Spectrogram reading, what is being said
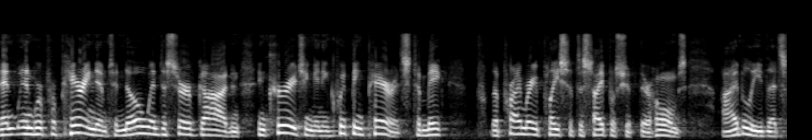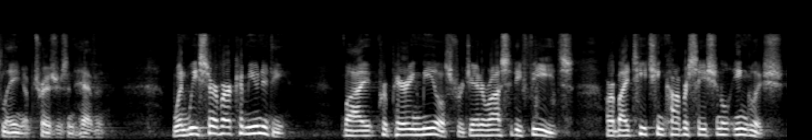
and, and we're preparing them to know and to serve God and encouraging and equipping parents to make the primary place of discipleship their homes, I believe that's laying up treasures in heaven. When we serve our community, by preparing meals for Generosity Feeds, or by teaching conversational English,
